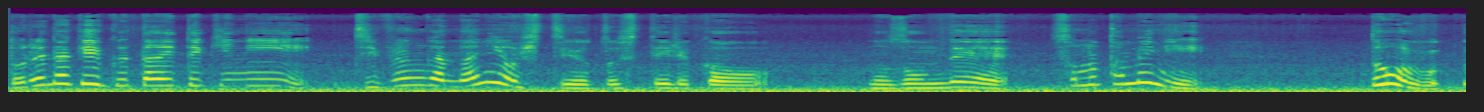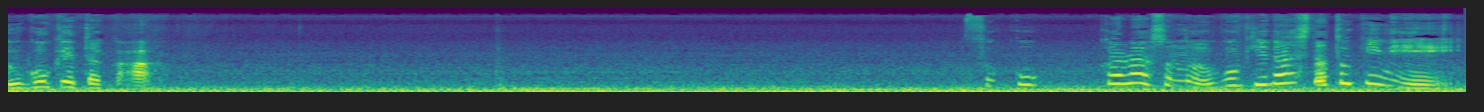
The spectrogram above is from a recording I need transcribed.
どれだけ具体的に自分が何を必要としているかを望んでそのためにどう動けたか。そこからその動き出した時に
